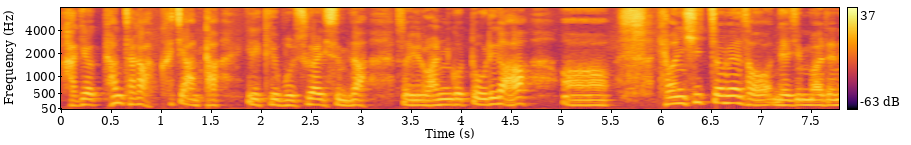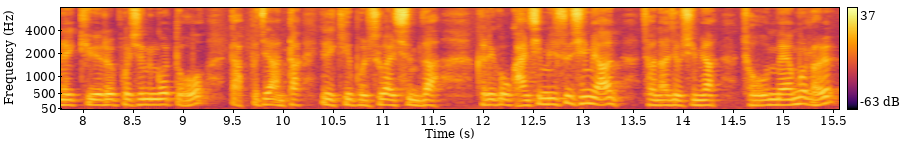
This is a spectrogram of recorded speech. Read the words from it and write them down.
가격 편차가 크지 않다 이렇게 볼 수가 있습니다. 그래서 이러한 것도 우리가 어, 현 시점에서 내 집 마련의 기회를 보시는 것도 나쁘지 않다 이렇게 볼 수가 있습니다. 그리고 관심 있으시면 전화 주시면 좋은 매물을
